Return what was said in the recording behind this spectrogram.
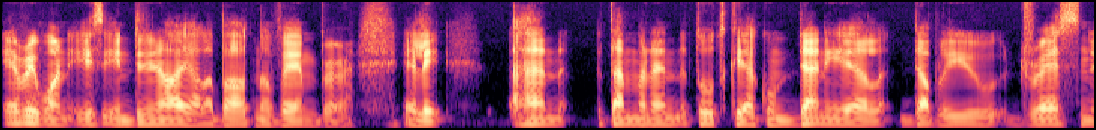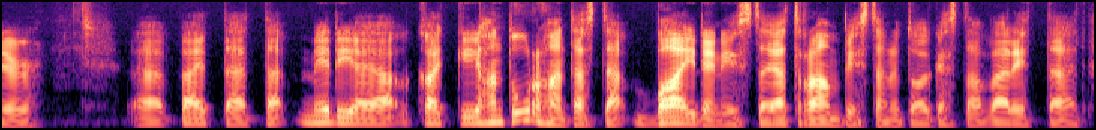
everyone is in denial about November. Eli hän, tämmöinen tutkija kuin Daniel W. Dresner, väittää, että media ja kaikki ihan turhaan tästä Bidenista ja Trumpista nyt oikeastaan välittää. Että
